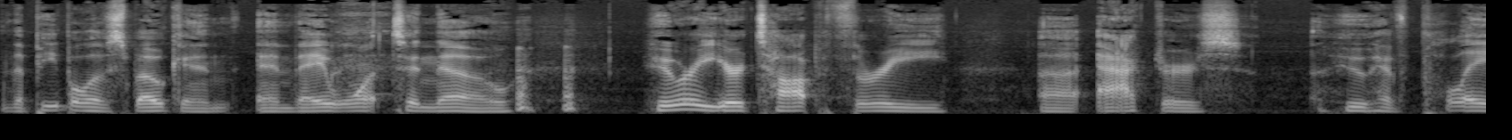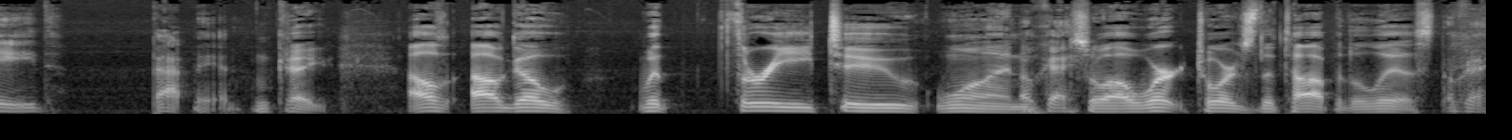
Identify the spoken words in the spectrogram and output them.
the people have spoken, and they want to know who are your top three uh, actors who have played Batman. okay. I'll I'll go with three, two, one. Okay. So I'll work towards the top of the list. Okay.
